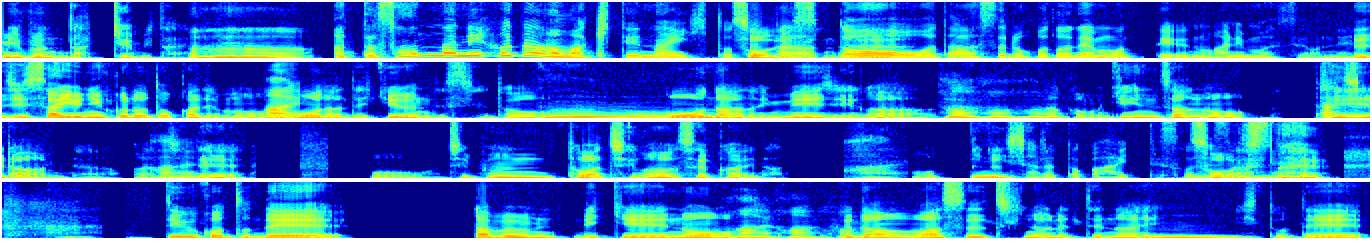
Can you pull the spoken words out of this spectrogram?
身分だっけみたいな。うん、あとそんなに普段は着てない人とかだと、ね。オーダーするほどでもっていうのはありますよね。で、実際ユニクロとかでもオはい。ーダーできるんですけど、うん。オーダーのイメージが、はいはいはい。なんかもう銀座のテーラーみたいな感じで、こう自分とは違う世界だとはい、思ってる。イニ。シャルとか入ってそうですよね。そうですね。っていうことで、多分理系のはいはいはいはい、普段はスーツ着慣れてないうん。人で、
